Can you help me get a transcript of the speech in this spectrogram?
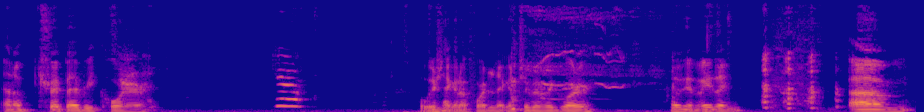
and a trip every quarter. yeah. I wish I could afford to take a trip every quarter. That'd be amazing. Um,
